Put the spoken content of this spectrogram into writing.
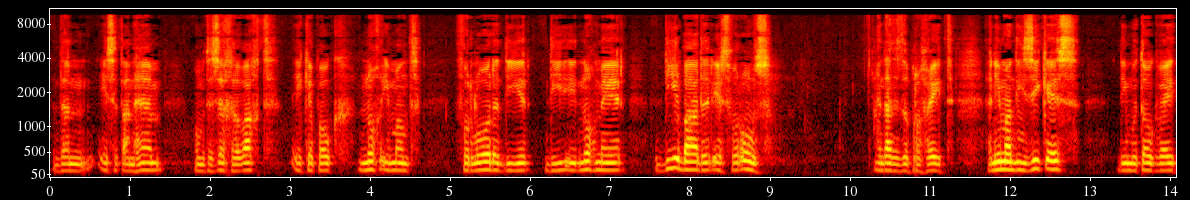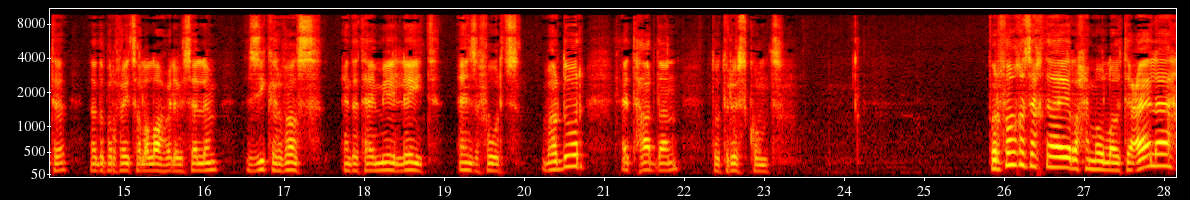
dan is het aan hem om te zeggen: Wacht, ik heb ook nog iemand verloren die, die nog meer dierbaarder is voor ons. En dat is de profeet. En iemand die ziek is, die moet ook weten dat de profeet sallallahu alayhi wasallam zieker was en dat hij meer leed enzovoorts. Waardoor het hart dan tot rust komt. Vervolgens zegt hij, rahimahullah ta'ala,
